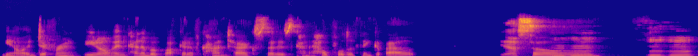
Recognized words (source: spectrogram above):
you know, a different, you know, in kind of a bucket of context that is kind of helpful to think about. Yes. So, mm-hmm. Mm-hmm.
